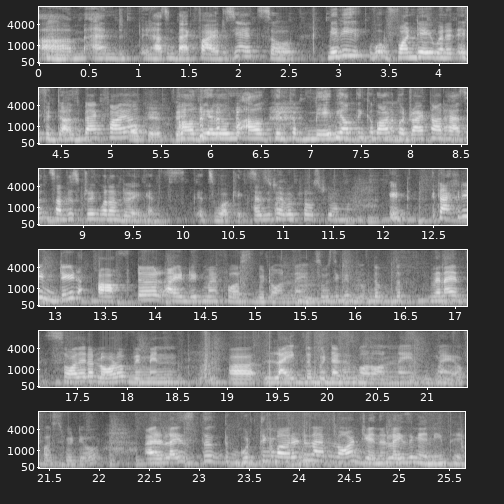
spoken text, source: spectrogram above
Um, and it hasn't backfired as yet. So maybe one day when it, if it does backfire, Okay. I'll be a little. I'll think of maybe I'll think about it, but right now it hasn't. So I'm just doing what I'm doing, and it's, it's working. so Has it far. ever crossed your mind? It, it actually did after I did my first bit online. So basically, the, the, when I saw that a lot of women uh, like the bit that has gone online, my uh, first video, I realized the, the good thing about it is I'm not generalizing anything.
